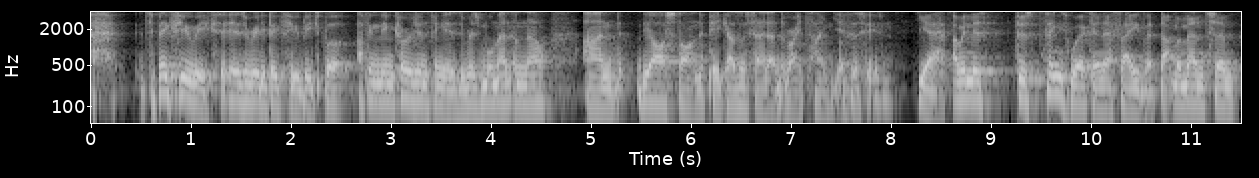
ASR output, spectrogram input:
It's a big few weeks. It is a really big few weeks. But I think the encouraging thing is there is momentum now and they are starting to peak, as I said, at the right time yeah. of the season. Yeah, I mean, there's there's things working in their favour. That momentum,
